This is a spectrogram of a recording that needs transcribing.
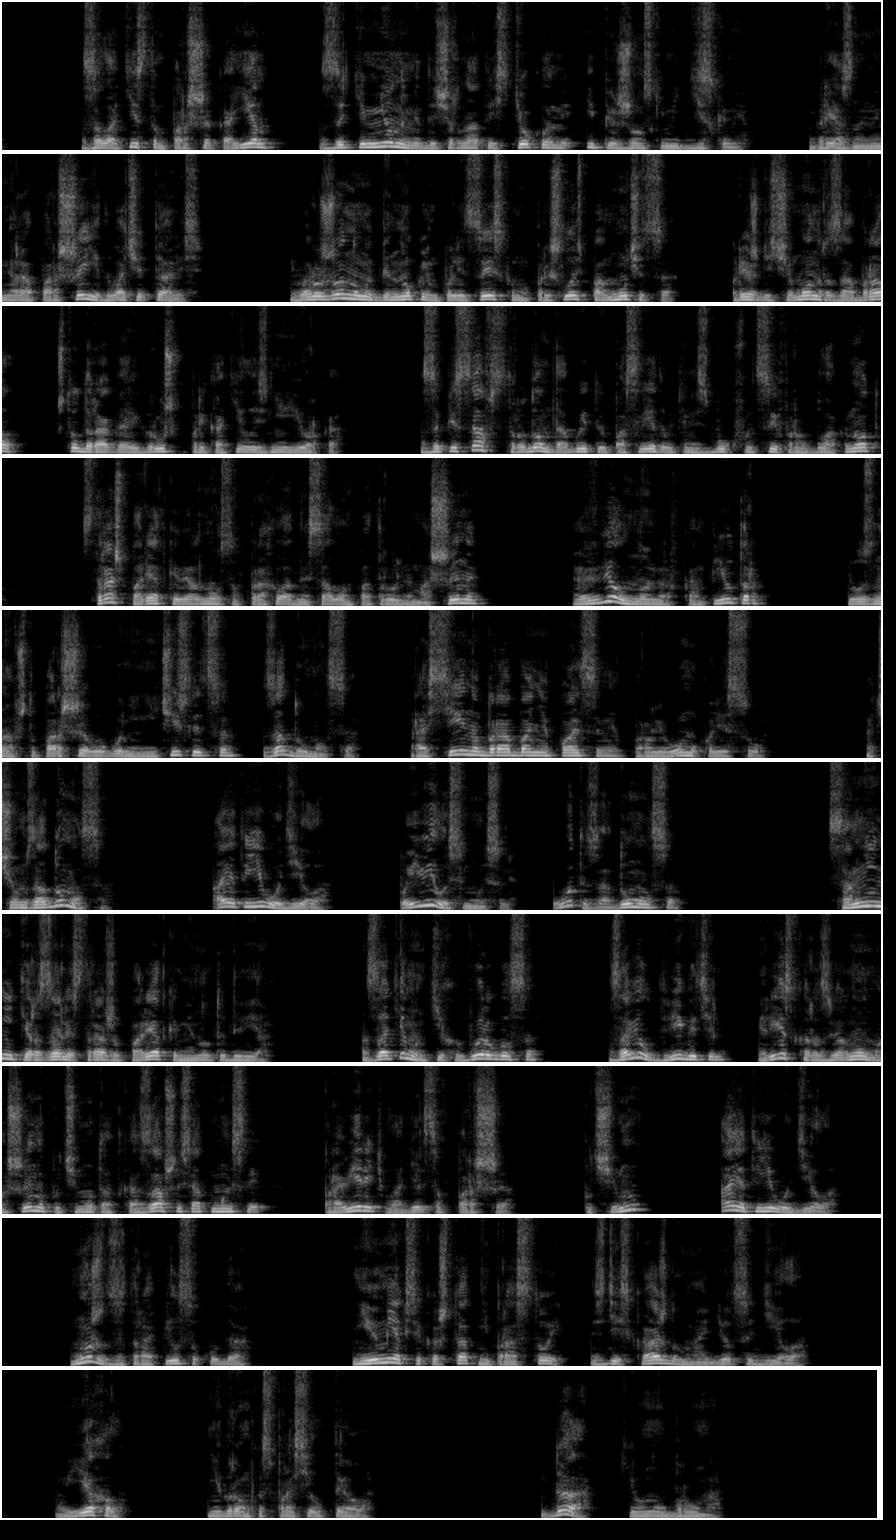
Золотистым Porsche Cayenne с затемненными до черноты стеклами и пижонскими дисками. Грязные номера Porsche едва читались. И вооруженному биноклем полицейскому пришлось помучиться, прежде чем он разобрал, что дорогая игрушка прикатила из Нью-Йорка. Записав с трудом добытую последовательность букв и цифр в блокнот, страж порядка вернулся в прохладный салон патрульной машины, ввел номер в компьютер и, узнав, что Порше в угоне не числится, задумался, рассеянно барабаня пальцами по рулевому колесу. О чем задумался? А это его дело. Появилась мысль, вот и задумался. Сомнения терзали стражу порядка минуты две. Затем он тихо выругался, завел двигатель и резко развернул машину, почему-то отказавшись от мысли проверить владельцев Порше. Почему? А это его дело. Может, заторопился куда. Нью-Мексико штат непростой, здесь каждому найдется дело. «Уехал?» – негромко спросил Тео. «Да», – кивнул Бруно.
